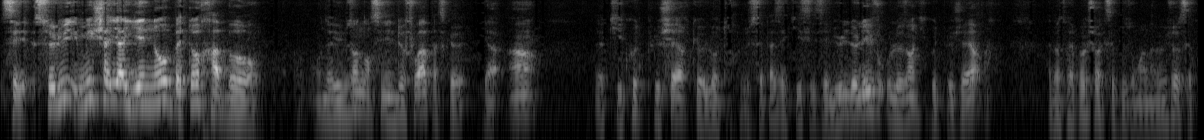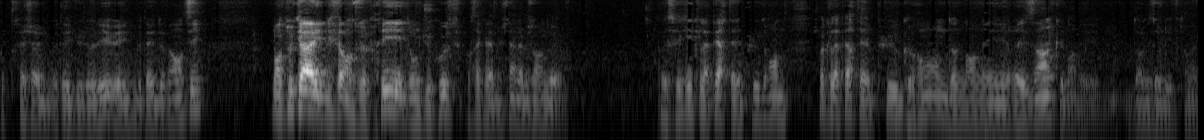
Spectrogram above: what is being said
c'est celui, Mishaya Yeno Beto Chabor. On a eu besoin d'enseigner deux fois parce qu'il y a un qui coûte plus cher que l'autre. Je ne sais pas c'est qui, si c'est l'huile d'olive ou le vin qui coûte plus cher. À notre époque, je crois que c'est plus ou moins la même chose, ça coûte très cher une bouteille d'huile d'olive et une bouteille de vin aussi. Mais en tout cas, il y a une différence de prix, et donc du coup, c'est pour ça que la Mishnah a besoin de... Expliquer que la perte, est plus grande. Je crois que la perte, est plus grande dans les raisins que dans les, dans les olives, quand même.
